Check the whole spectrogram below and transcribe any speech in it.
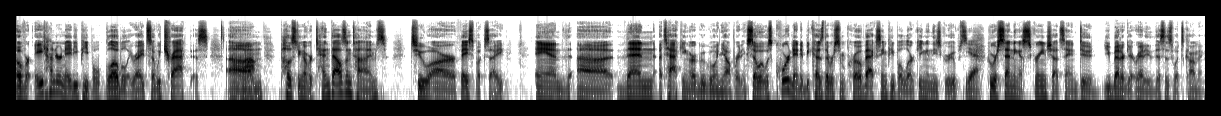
over 880 people globally, right? So we track this, um, wow. posting over 10,000 times to our Facebook site and uh, then attacking our Google and Yelp rating. So it was coordinated because there were some pro-vaccine people lurking in these groups yeah. who were sending a screenshot saying, "Dude, you better get ready. This is what's coming."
